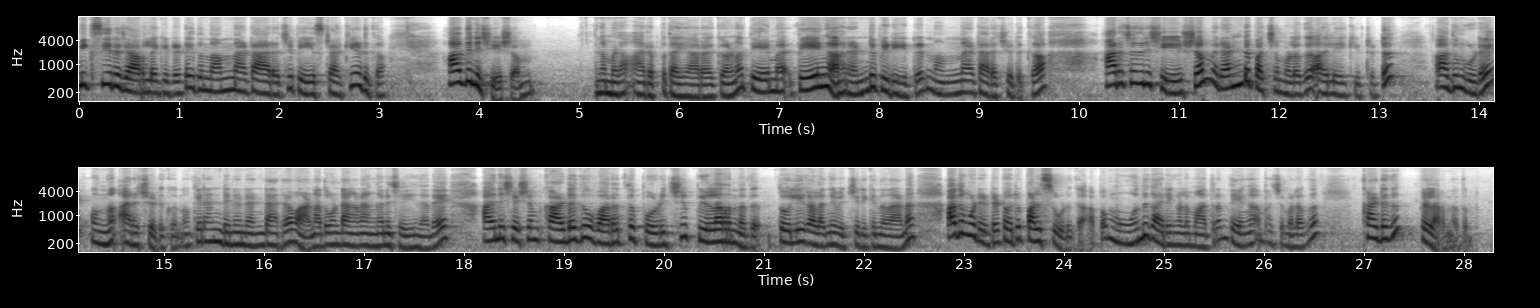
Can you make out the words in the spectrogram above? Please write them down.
മിക്സിയുടെ ജാറിലേക്ക് ഇട്ടിട്ട് ഇത് നന്നായിട്ട് അരച്ച് പേസ്റ്റാക്കി എടുക്കുക. അതിനുശേഷം നമ്മൾ അരപ്പ് തയ്യാറാക്കുകയാണ്. തേമ തേങ്ങ രണ്ട് പിടിയിട്ട് നന്നായിട്ട് അരച്ചെടുക്കുക. അരച്ചതിന് ശേഷം രണ്ട് പച്ചമുളക് അതിലേക്ക് ഇട്ടിട്ട് അതും കൂടെ ഒന്ന് അരച്ചെടുക്കുന്നു. ഓക്കെ രണ്ടിനും രണ്ട് അരവാണ് അതുകൊണ്ടാണ് അങ്ങനെ ചെയ്യുന്നത്. അതിനുശേഷം കടുക് വറുത്ത് പൊടിച്ച് പിളർന്നത് തൊലി കളഞ്ഞ് വെച്ചിരിക്കുന്നതാണ്. അതും കൂടെ ഇട്ടിട്ട് ഒരു പൾസ് കൊടുക്കുക. അപ്പോൾ മൂന്ന് കാര്യങ്ങൾ മാത്രം തേങ്ങ പച്ചമുളക് കടുക് പിളർന്നതും.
